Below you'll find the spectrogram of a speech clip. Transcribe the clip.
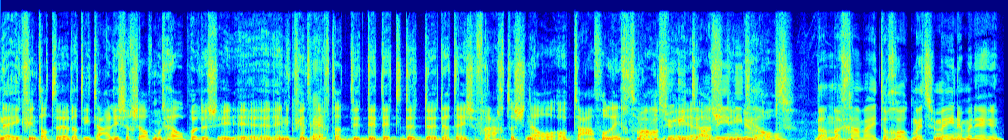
Nee, ik vind dat, uh, dat Italië zichzelf moet helpen. Dus, uh, en ik vind echt dat, dit, dit, dit, dat deze vraag te snel op tafel ligt. Maar als u Italië als niet helpt, al... dan, dan gaan wij toch ook met z'n mee naar beneden?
